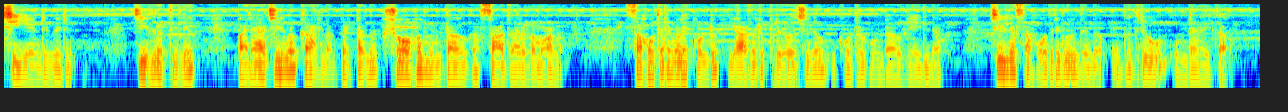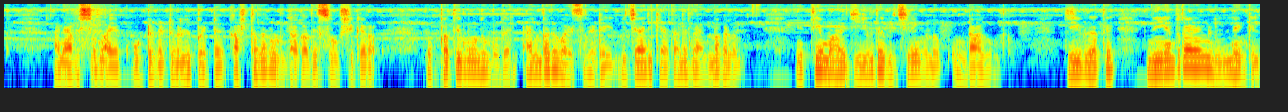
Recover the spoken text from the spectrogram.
ചെയ്യേണ്ടി വരും ജീവിതത്തിലെ പരാജയങ്ങൾ കാരണം പെട്ടെന്ന് ക്ഷോഭമുണ്ടാവുക സാധാരണമാണ്. സഹോദരങ്ങളെ കൊണ്ട് യാതൊരു പ്രയോജനവും ഇക്കൂട്ടർക്ക് ഉണ്ടാവുകയില്ല ചില സഹോദരങ്ങളിൽ നിന്ന് ഉപദ്രവവും ഉണ്ടായേക്കാം. അനാവശ്യമായ കൂട്ടുകെട്ടുകളിൽപ്പെട്ട് കഷ്ടതകൾ ഉണ്ടാകാതെ സൂക്ഷിക്കണം. മുപ്പത്തിമൂന്ന് മുതൽ അൻപത് വയസ്സിനിടയിൽ വിചാരിക്കാത്ത നന്മകളും നിത്യമായ ജീവിത വിജയങ്ങളും ഉണ്ടാകും. ജീവിതത്തിൽ നിയന്ത്രണങ്ങളില്ലെങ്കിൽ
